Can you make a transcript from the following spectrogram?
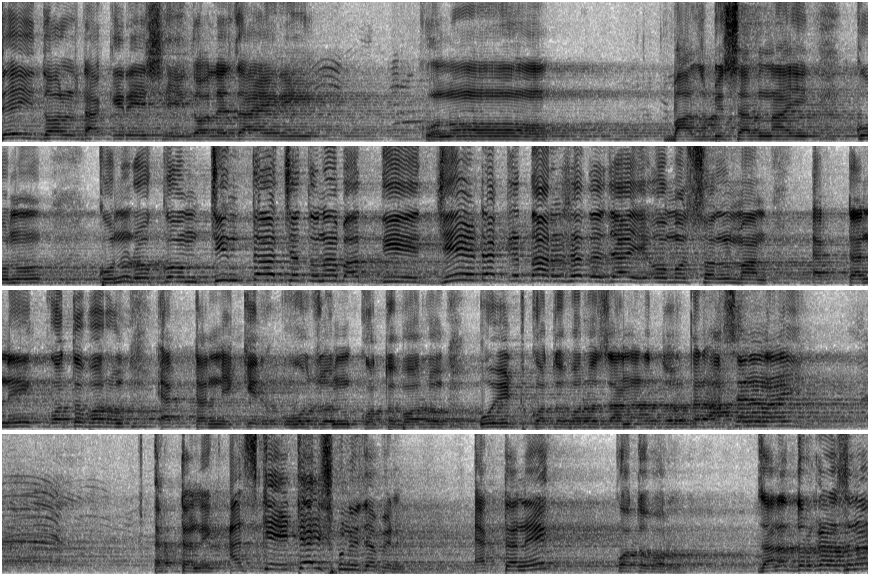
যেই দল ডাকে রে, সেই দলে যায় রে। কোনো বাজ বিচার নাই, কোনো কোনো রকম চিন্তা চেতনা বাদ দিয়ে যে ডাকে তার সাথে যায়, ও মুসলমান। একটা নেক কত বড়, একটা নেকের ওজন কত বড়, ওয়েট কত বড় জানার দরকার আছে না নাই? একটা নেক, আজকে এটাই শুনে যাবেন। একটা নেক, কত বড়? জানার দরকার আছে না?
